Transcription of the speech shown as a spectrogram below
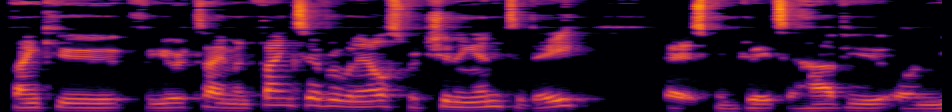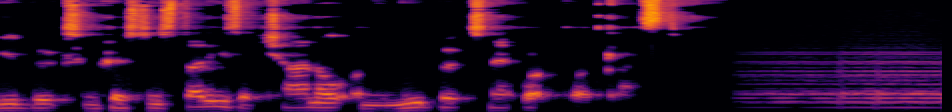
Thank you for your time, and thanks everyone else for tuning in today. It's been great to have you on New Books in Christian Studies, a channel on the New Books Network podcast.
